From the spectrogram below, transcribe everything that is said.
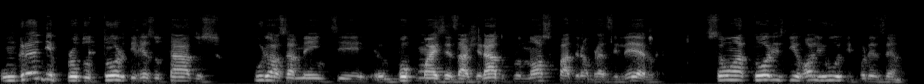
um grande produtor de resultados, curiosamente, um pouco mais exagerado para o nosso padrão brasileiro, são atores de Hollywood, por exemplo.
